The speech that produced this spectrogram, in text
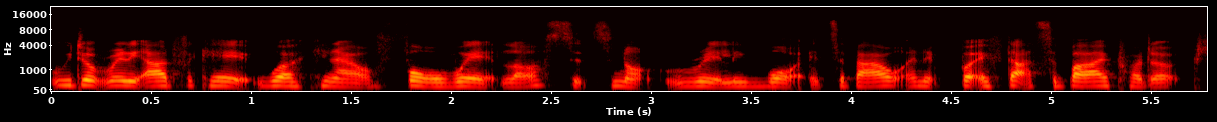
we don't really advocate working out for weight loss it's not really what it's about. And it, but if that's a byproduct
